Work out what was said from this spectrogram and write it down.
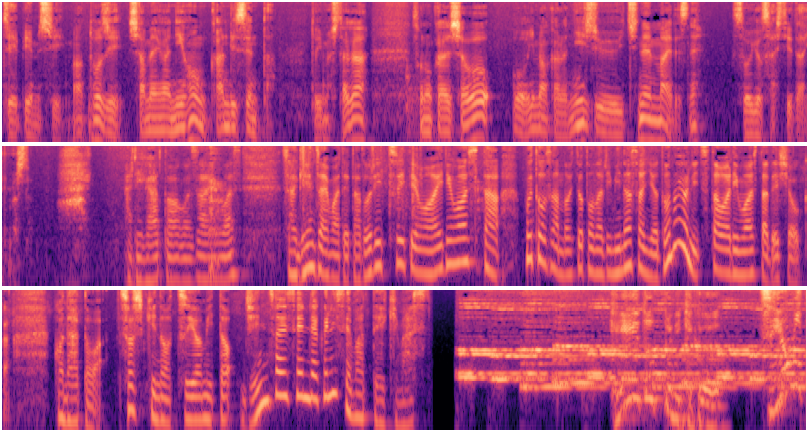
JPMC、まあ、当時社名が日本管理センターと言いましたが、その会社を今から21年前ですね、創業させていただきました。はい。ありがとうございます。さあ、現在までたどり着いてまいりました。武藤さんの人となり皆さんにはどのように伝わりましたでしょうかこの後は、組織の強みと人材戦略に迫っていきます。経営トップに聞く。強みと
